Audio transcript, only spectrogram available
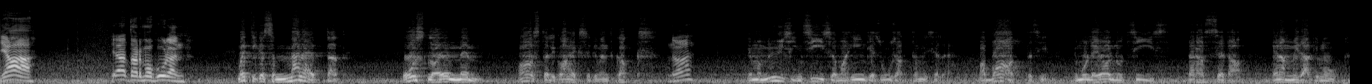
jaa, jaa, Tarmo, kuulen. Mati, kas sa mäletad? Oslo mm, aasta oli kaheksakümmend kaks noh, ja ma müüsin siis oma hinge suusatamisele. ma vaatasin ja mul ei olnud siis pärast seda enam midagi muud.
